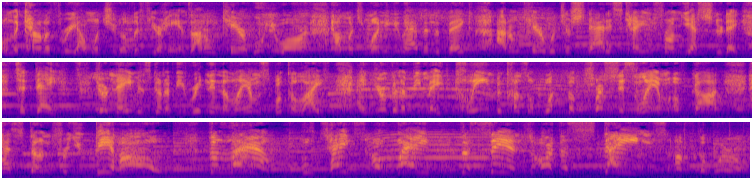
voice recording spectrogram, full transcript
on the count of three, I want you to lift your hands. I don't care who you are, how much money you have in the bank. I don't care what your status came from yesterday. Today, your name is going to be written in the Lamb's Book of Life, and you're going to be made clean because of what the precious Lamb of God has done for you. Behold, the Lamb who takes away the sins or the stains of the world.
